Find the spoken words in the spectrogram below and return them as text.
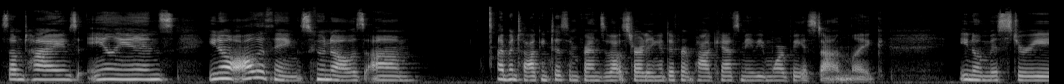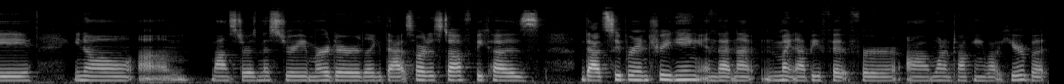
sometimes aliens, you know, all the things. Who knows? Um, I've been talking to some friends about starting a different podcast, maybe more based on like, you know, mystery, you know, um, monsters, mystery, murder, like that sort of stuff, because that's super intriguing and that not might not be fit for um, what I'm talking about here. But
